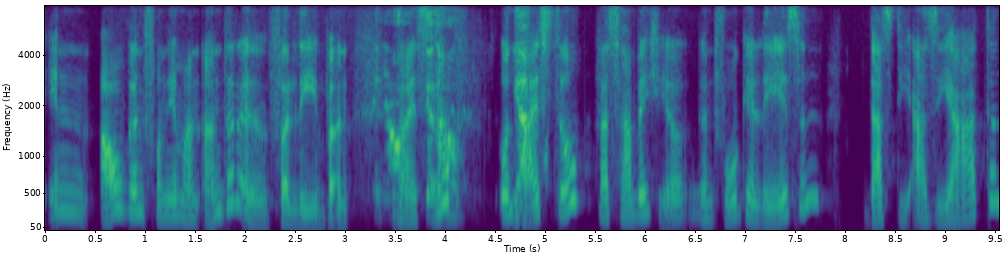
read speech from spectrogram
in Augen von jemand anderem verlieben? Genau, weißt genau. du? Und ja. weißt du, was habe ich irgendwo gelesen? Dass die Asiaten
